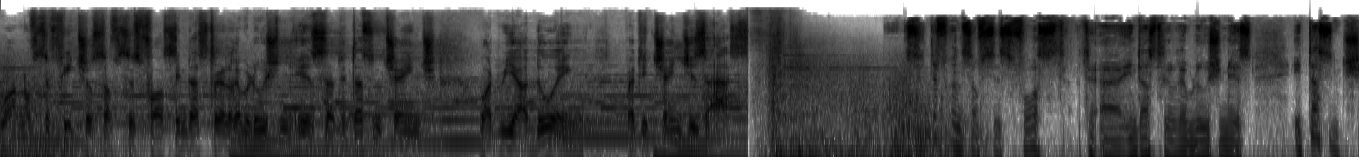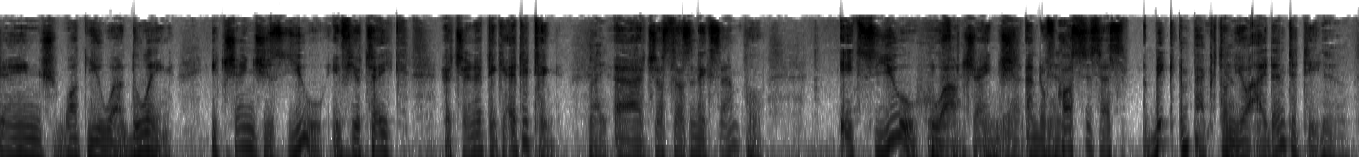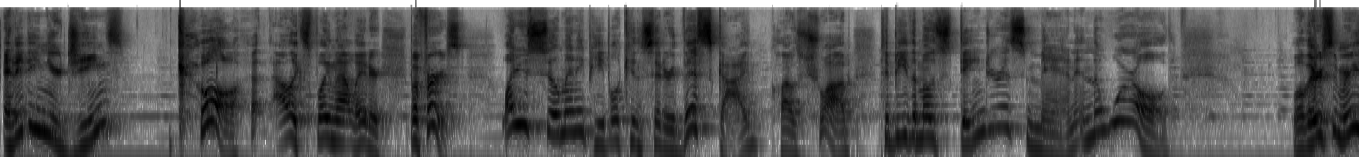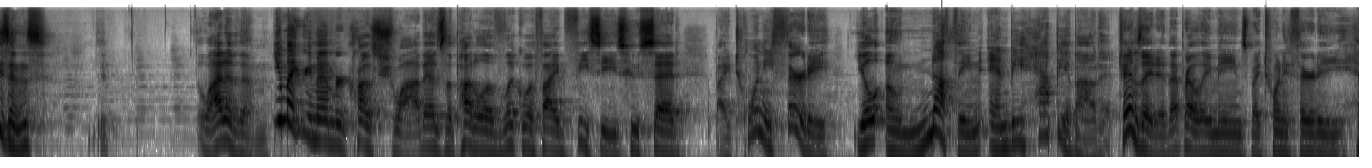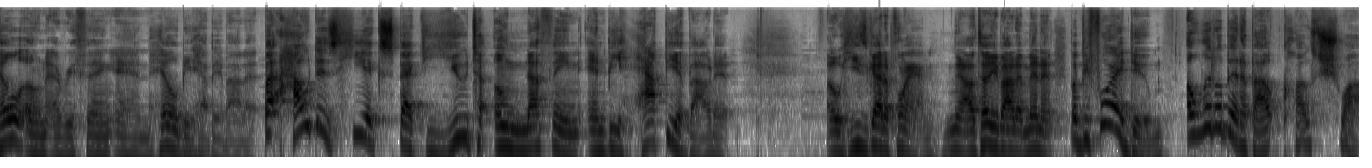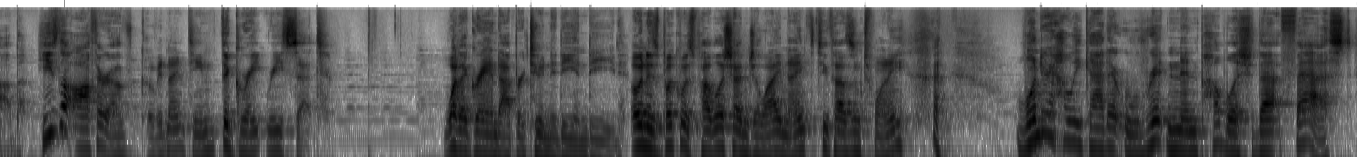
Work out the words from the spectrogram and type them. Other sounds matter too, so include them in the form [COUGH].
One of the features of this fourth industrial revolution is that it doesn't change what we are doing, but it changes us. The difference of this fourth uh, industrial revolution is it doesn't change what you are doing, it changes you. If you take genetic editing, right. uh, just as an example, it's you who exactly. are changed. Yeah. And of yeah. course, this has a big impact on yeah. your identity. Editing your genes? Cool. [LAUGHS] I'll explain that later. But first, why do so many people consider this guy, Klaus Schwab, to be the most dangerous man in the world? Well, there's some reasons. A lot of them. You might remember Klaus Schwab as the puddle of liquefied feces who said, by 2030, you'll own nothing and be happy about it. Translated, that probably means by 2030, he'll own everything and he'll be happy about it. But how does he expect you to own nothing and be happy about it? Oh, he's got a plan. Now, I'll tell you about it in a minute. But before I do, a little bit about Klaus Schwab. He's the author of COVID 19 The Great Reset. What a grand opportunity indeed. Oh, and his book was published on July 9th, 2020. [LAUGHS] Wonder how he got it written and published that fast.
